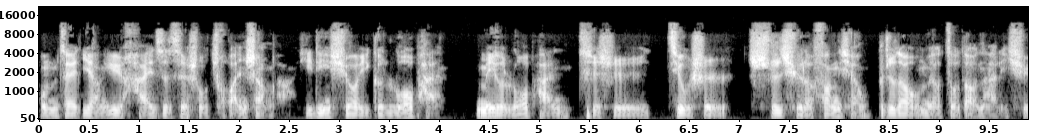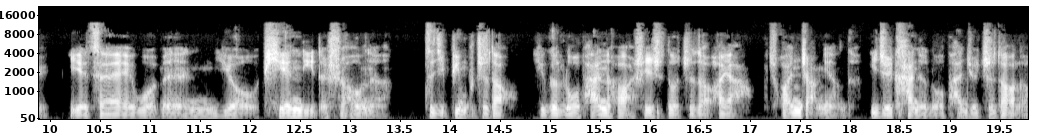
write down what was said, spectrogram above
我们在养育孩子这艘船上啊，一定需要一个罗盘。没有罗盘，其实就是失去了方向，不知道我们要走到哪里去。也在我们有偏离的时候呢，自己并不知道。有个罗盘的话，随时都知道。哎呀。船长一样的，一直看着罗盘就知道了，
